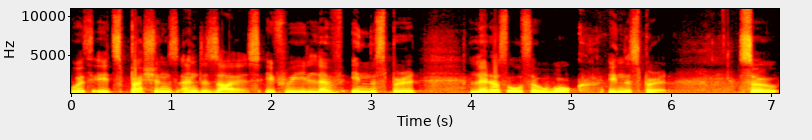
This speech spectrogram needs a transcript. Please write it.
with its passions and desires. If we live in the Spirit, let us also walk in the Spirit. So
